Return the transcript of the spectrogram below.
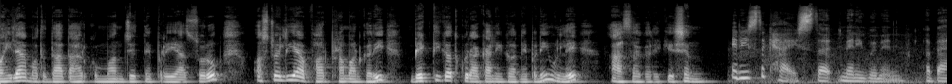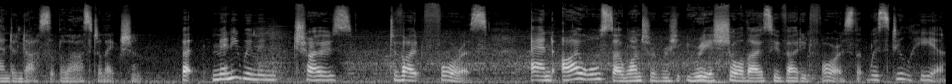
महिला मतदाताहरूको मन जित्ने प्रयास स्वरूप अस्ट्रेलियाभर भ्रमण गरी व्यक्तिगत कुराकानी गर्ने पनि उनले आशा गरेकी छिन् It is the case that many women abandoned us at the last election, but many women chose to vote for us. And I also want to re- reassure those who voted for us that we're still here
